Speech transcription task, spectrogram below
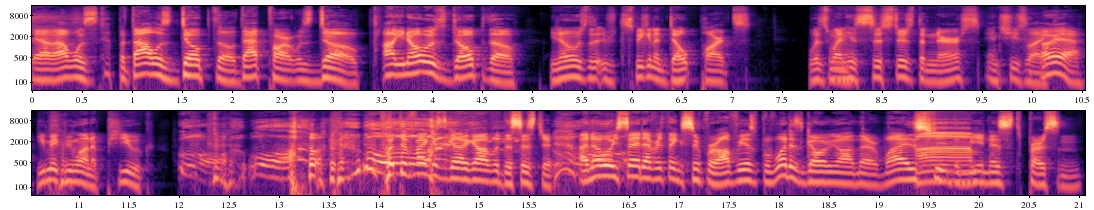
Yeah, that was, but that was dope though. That part was dope. Oh, you know it was dope though? You know, it was the, speaking of dope parts, was when Hmm. his sister's the nurse and she's like, Oh yeah. "You make me want to puke." What the fuck is going on with the sister? I know we said everything's super obvious, but what is going on there? Why is she the Um, meanest person?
